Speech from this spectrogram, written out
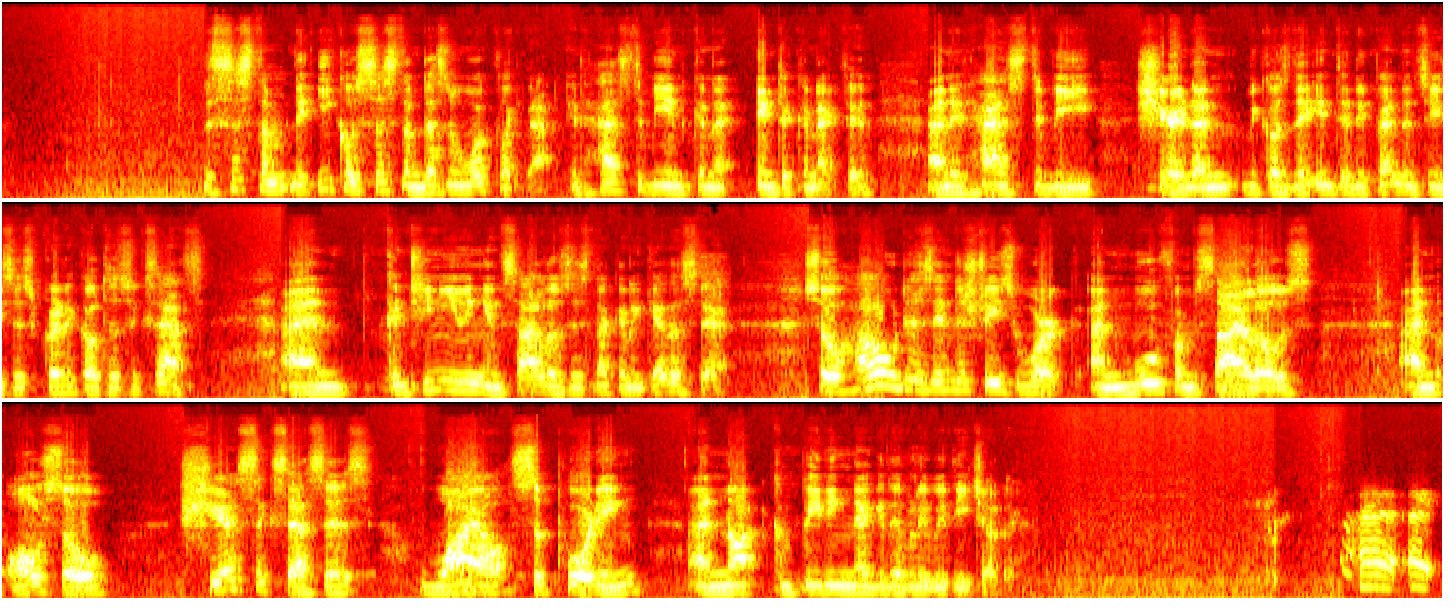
the system, the ecosystem doesn't work like that. It has to be interconnected and it has to be shared, and because the interdependencies is critical to success. And continuing in silos is not going to get us there. So, how does industries work and move from silos and also share successes while supporting and not competing negatively with each other? I,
